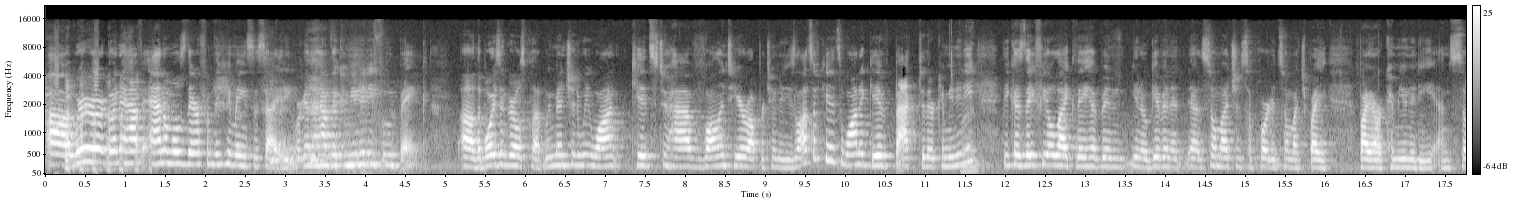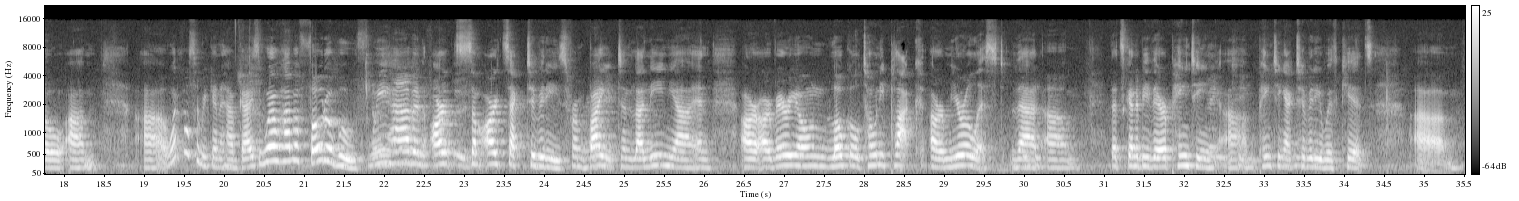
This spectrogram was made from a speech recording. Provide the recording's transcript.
Uh, we're going to have animals there from the Humane Society. We're going to have the Community Food Bank, uh, the Boys and Girls Club. We mentioned we want kids to have volunteer opportunities. Lots of kids want to give back to their community Right. because they feel like they have been, you know, given it uh, so much and supported so much by by our community. And so. Um, uh, what else are we going to have, guys? We'll have a photo booth. We have an art, some arts activities from Bite and La Linea and our, our very own local Tony Plack, our muralist, that um, that's going to be there painting um, painting activity with kids. Um,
